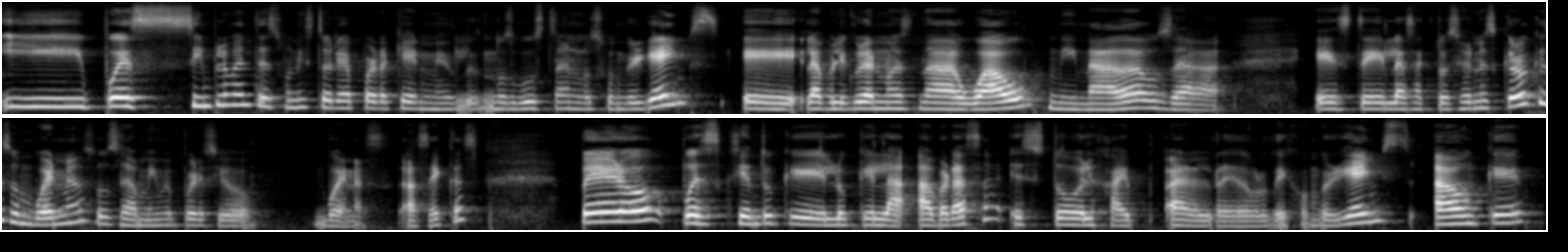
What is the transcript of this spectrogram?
y pues simplemente es una historia para quienes nos gustan los Hunger Games. Eh, la película no es nada wow ni nada, o sea, este, las actuaciones creo que son buenas, o sea, a mí me pareció buenas, a secas. Pero pues siento que lo que la abraza es todo el hype alrededor de Hunger Games, aunque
